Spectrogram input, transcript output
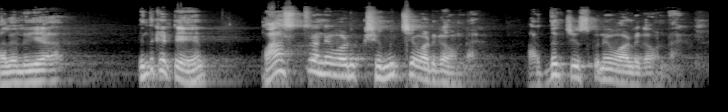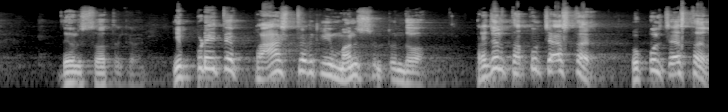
హలలుయా ఎందుకంటే పాస్టర్ అనేవాడు క్షమించేవాడుగా ఉండాలి. అర్థం చేసుకునేవాడుగా ఉండాలి. దేవుని స్తోత్రం ఎప్పుడైతే పాస్టర్కి మనసు ఉంటుందో ప్రజలు తప్పులు చేస్తారు ఒప్పులు చేస్తారు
